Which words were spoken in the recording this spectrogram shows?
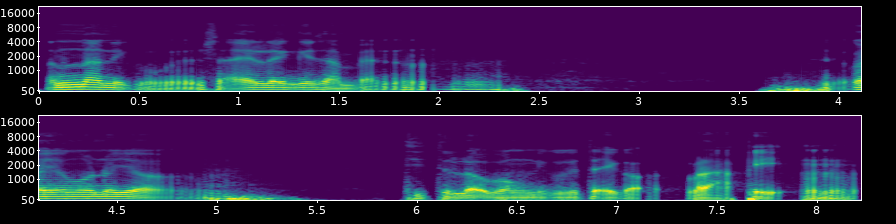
Tenan iku, saeling ki sampean. Kaya ngono ya didelok wong niku ketek kok apik ngono.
